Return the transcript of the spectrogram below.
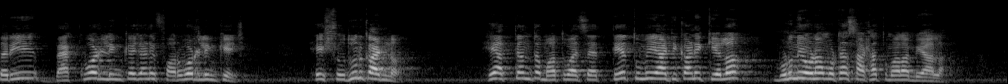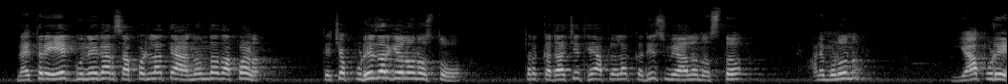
तरी बॅकवर्ड लिंकेज आणि फॉरवर्ड लिंकेज हे शोधून काढणं हे अत्यंत महत्वाचं आहे. ते तुम्ही या ठिकाणी केलं म्हणून एवढा मोठा साठा तुम्हाला मिळाला. नाहीतर एक गुन्हेगार सापडला त्या आनंदात आपण त्याच्या पुढे जर गेलो नसतो तर कदाचित हे आपल्याला कधीच मिळालं नसतं. आणि म्हणून यापुढे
